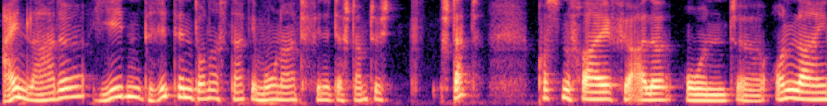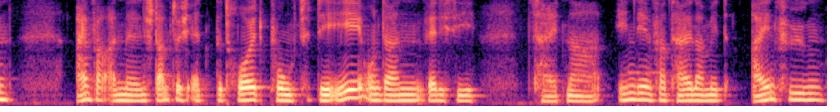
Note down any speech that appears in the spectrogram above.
einlade. Jeden dritten Donnerstag im Monat findet der Stammtisch statt. Kostenfrei für alle und äh, online. Einfach anmelden, stammtisch.betreut.de und dann werde ich Sie zeitnah in den Verteiler mit einfügen.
